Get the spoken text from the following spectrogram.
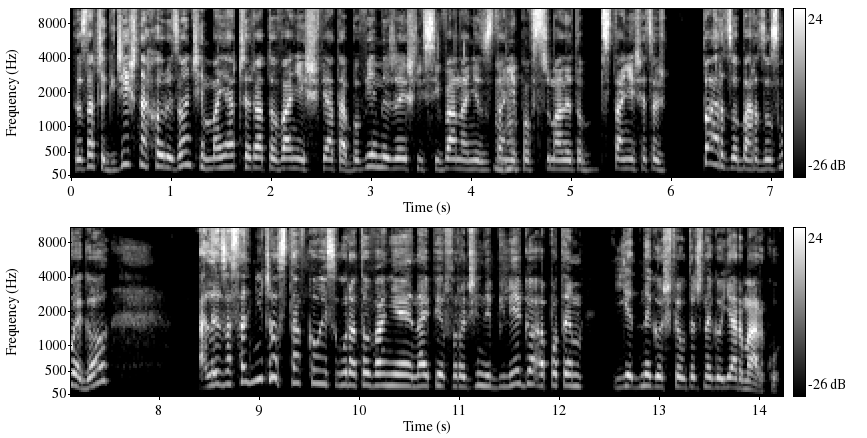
To znaczy, gdzieś na horyzoncie majaczy ratowanie świata, bo wiemy, że jeśli Sivana nie zostanie mhm. powstrzymany, to stanie się coś bardzo, bardzo złego. Ale zasadniczo stawką jest uratowanie najpierw rodziny Billiego, a potem jednego świątecznego jarmarku.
